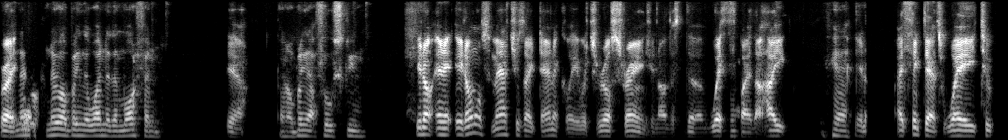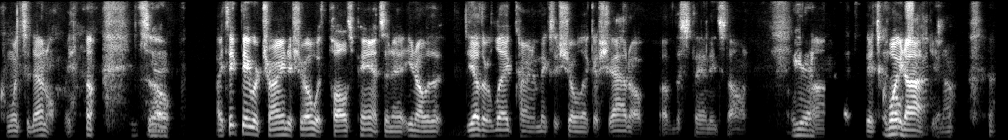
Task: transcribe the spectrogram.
Right. Now, now I'll bring the one of the morphin, Yeah. and I'll bring that full screen. You know, and it, it almost matches identically, which is real strange. You know, the, the width by the height. Yeah, You know, I think that's way too coincidental. You know, so Yeah. I think they were trying to show with Paul's pants, and it, you know, the the other leg kind of makes it show like a shadow of the standing stone. Yeah. Uh, It's quite also- odd, you know.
